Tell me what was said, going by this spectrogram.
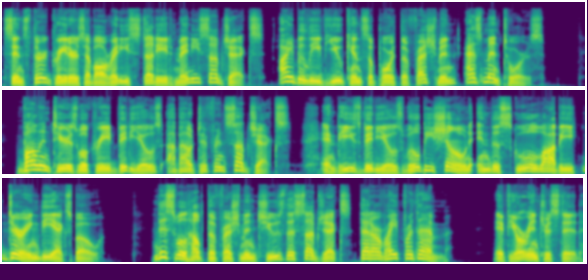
Since third graders have already studied many subjects, I believe you can support the freshmen as mentors. Volunteers will create videos about different subjects, and these videos will be shown in the school lobby during the expo. This will help the freshmen choose the subjects that are right for them. If you're interested,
